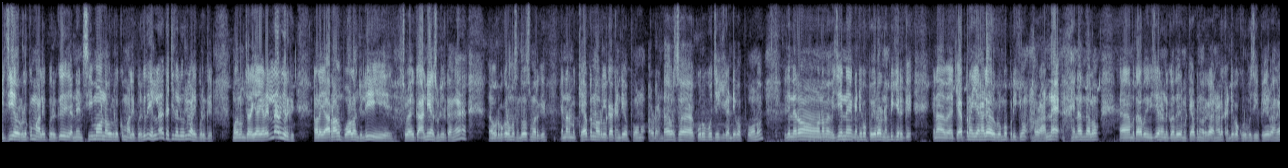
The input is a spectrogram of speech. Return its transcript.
விஜய் அவர்களுக்கும் அழைப்பு இருக்குது அண்ணன் சீமான் அவர்களுக்கும் அழைப்பு இருக்குது எல்லா கட்சி தலைவர்களுக்கும் அழைப்பு இருக்குது முதலமைச்சர் ஐயா எல்லாருக்கும் இருக்குது அதில் யாருனாலும் போகலாம்னு சொல்லி சொல்லியிருக்க அந்நியார் சொல்லியிருக்காங்க. அஹ், ஒரு பக்கம் ரொம்ப சந்தோஷமாக இருக்குது ஏன்னா நம்ம கேப்டன் அவர்களுக்காக கண்டிப்பாக போகணும். அவரோட ரெண்டாவது வருஷ குரு பூஜைக்கு கண்டிப்பாக போகணும். இதே நேரம் நம்ம விஜயண்ணே கண்டிப்பாக போயிடுவார் நம்பிக்கை இருக்குது ஏன்னா கேப்டன் ஐயானாலே அவருக்கு ரொம்ப பிடிக்கும். அவர் அண்ணன் என்ன இருந்தாலும் நம்ம தளபதி விஜய் அண்ணனுக்கு வந்து நம்ம கேப்டன் அவர்கள் அதனால் கண்டிப்பாக குரு பூஜைக்கு போயிடுவாங்க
